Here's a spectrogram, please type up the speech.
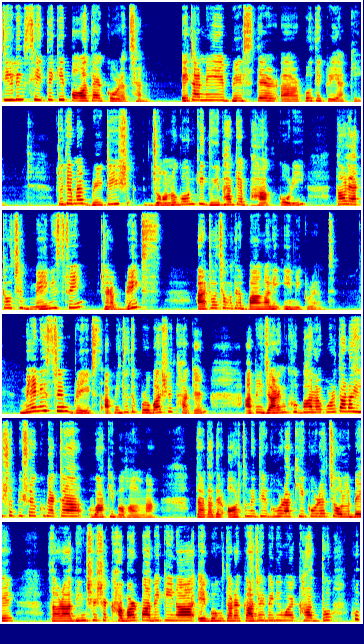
টিউলিপ সিদ্দিকি পদত্যাগ করেছেন। এটা নিয়ে ব্রিটসদের প্রতিক্রিয়া কি? যদি আমরা ব্রিটিশ জনগণকে দুই ভাগে ভাগ করি, তাহলে একটা হচ্ছে মেইন স্ট্রিম যারা ব্রিটস আর একটা হচ্ছে আমাদের Bangali immigrant main stream Brits আপনি যদি প্রবাসে থাকেন, আপনি জানেন খুব ভালো করে তারা এইসব বিষয়ে খুব একটা ওয়াকিবহাল না। তা তাদের অর্থনীতির ঘোড়া কী করে চলবে, তারা দিন শেষে খাবার পাবে কি না এবং তারা কাজের বিনিময়ে খাদ্য, খুব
